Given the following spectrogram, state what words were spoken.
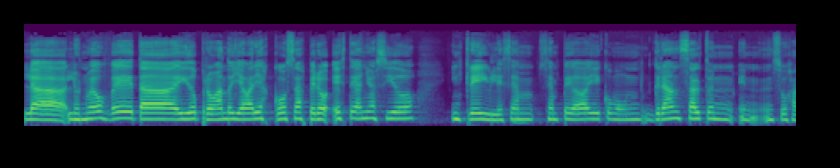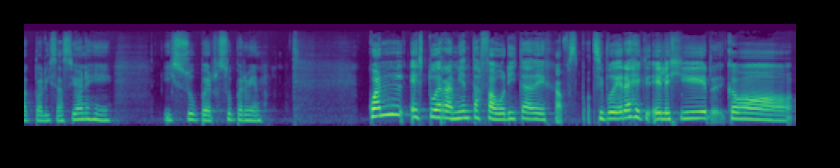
la, los nuevos beta, he ido probando ya varias cosas, pero este año ha sido increíble. Se han, se han pegado ahí como un gran salto en, en, sus actualizaciones y, y súper, súper bien. ¿Cuál es tu herramienta favorita de HubSpot? Si pudieras e-, elegir como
